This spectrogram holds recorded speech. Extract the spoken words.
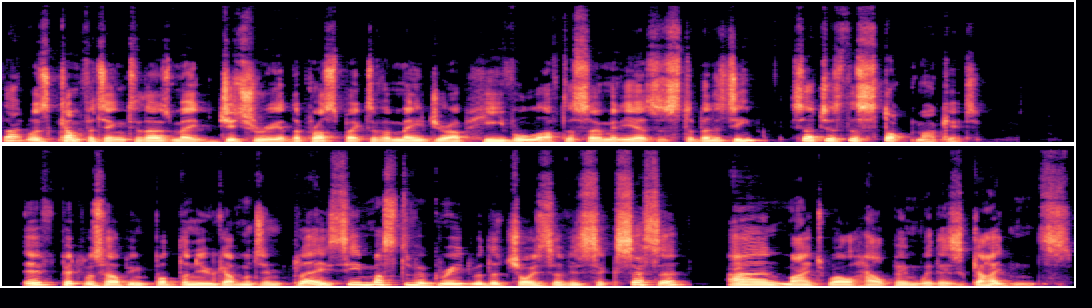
That was comforting to those made jittery at the prospect of a major upheaval after so many years of stability, such as the stock market. If Pitt was helping put the new government in place, he must have agreed with the choice of his successor and might well help him with his guidance.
